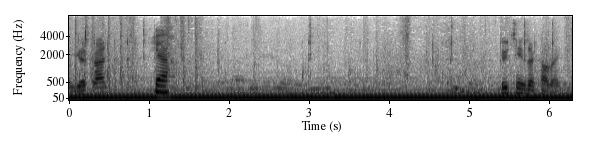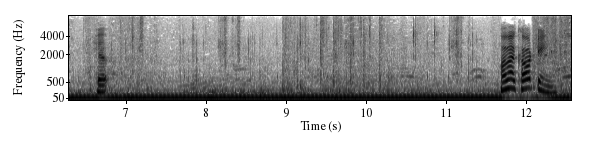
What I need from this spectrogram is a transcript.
You good, friend? Yeah. Two teams are coming. Yep. Why am I crouching?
